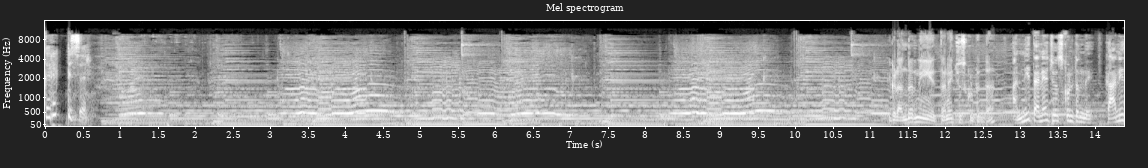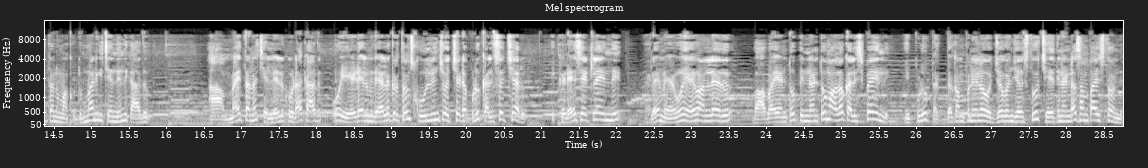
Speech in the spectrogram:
Correct sir. ఇక్కడ అందరినీ తనే చూసుకుంటుందా? అన్ని తనే చూసుకుంటుంది. కానీ తను మా కుటుంబానికి చెందింది కాదు. ఆ అమ్మాయి తన చెల్లెలు కూడా కాదు. ఓ ఏడెనిమిదేళ్ళ క్రితం స్కూల్ నుంచి వచ్చేటప్పుడు కలిసి వచ్చారు. ఇక్కడే సెటిల్ అయింది. అరే మేము ఏం అనలేదు. బాబాయ్ అంటూ పిన్నంటూ మాలో కలిసిపోయింది. ఇప్పుడు పెద్ద కంపెనీలో ఉద్యోగం చేస్తూ చేతి నిండా సంపాదిస్తోంది.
